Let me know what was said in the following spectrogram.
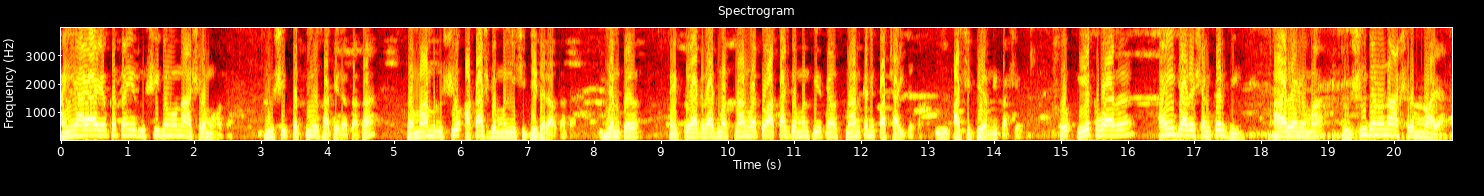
અહીં આવ્યા એ વખત અહીં ઋષિગણોના આશ્રમો હતા. ઋષિ પત્નીઓ સાથે રહેતા હતા. તમામ ઋષિઓ આકાશ ગમનની સિદ્ધિ ધરાવતા હતા. જેમ કે અહીં પ્રયાગરાજમાં સ્નાન હોય તો આકાશ ગમનથી ત્યાં સ્નાન કરીને પાછા આવી જતા. આ સિદ્ધિ એમની પાસે હતી. તો એકવાર અહીં જ્યારે શંકરજી આ રણ્યોમાં ઋષિગણોના આશ્રમમાં આવ્યા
